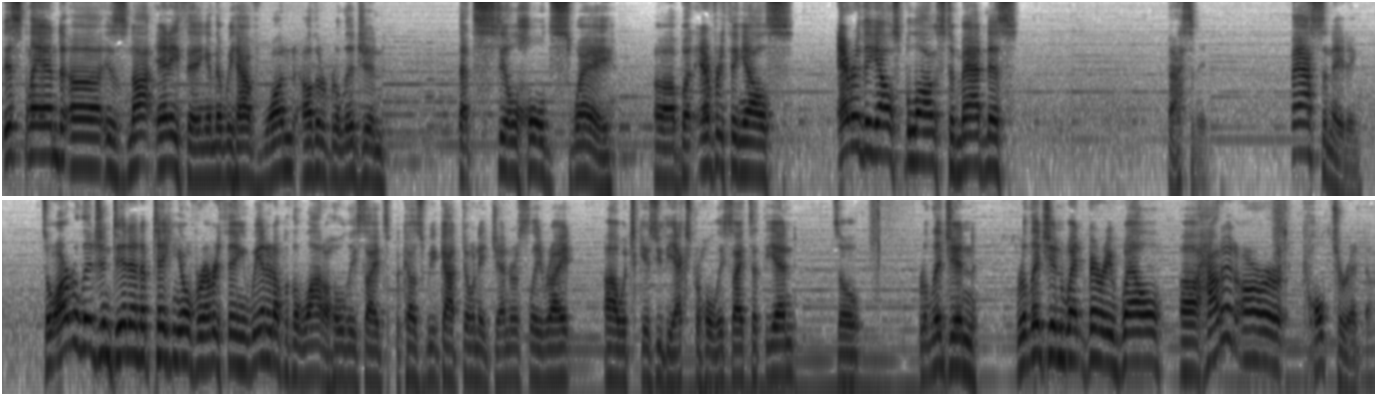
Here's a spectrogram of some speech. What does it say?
This land uh, is not anything, and then we have one other religion that still holds sway. Uh, but everything else, everything else belongs to madness. Fascinating. Fascinating. So our religion did end up taking over everything. We ended up with a lot of holy sites because we got donate generously, right? Uh, which gives you the extra holy sites at the end. So religion, religion went very well. Uh, how did our culture end up?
